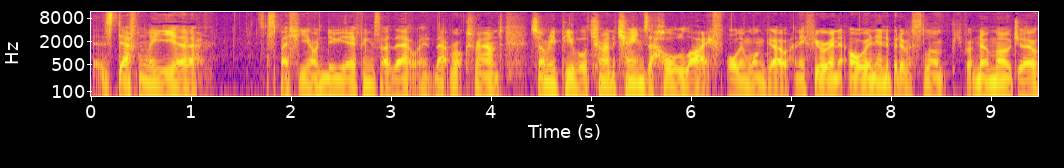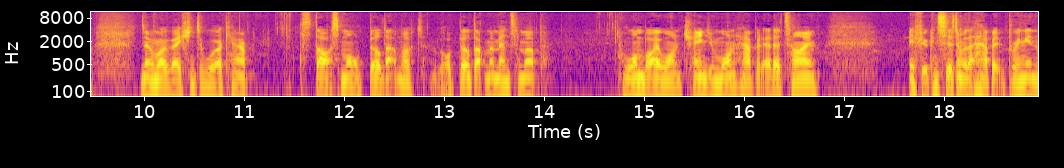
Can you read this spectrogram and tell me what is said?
it's definitely, uh, especially on New Year, things like that, that rocks around. So many people trying to change their whole life all in one go. And if you're in, or in, in a bit of a slump, you've got no mojo, no motivation to work out, start small, build that mo- or build that momentum up one by one, changing one habit at a time if you're consistent with that habit, bring in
